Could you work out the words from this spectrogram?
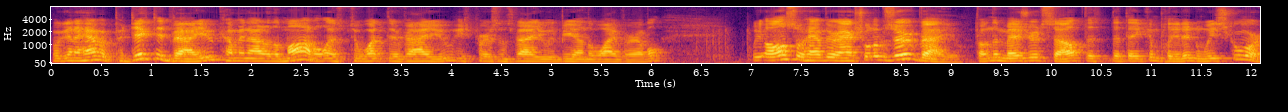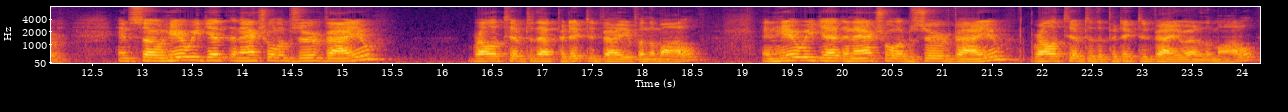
we're going to have a predicted value coming out of the model as to what their value, each person's value would be on the y variable. We also have their actual observed value from the measure itself that, that they completed and we scored. And so here we get an actual observed value relative to that predicted value from the model. And here we get an actual observed value relative to the predicted value out of the model.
